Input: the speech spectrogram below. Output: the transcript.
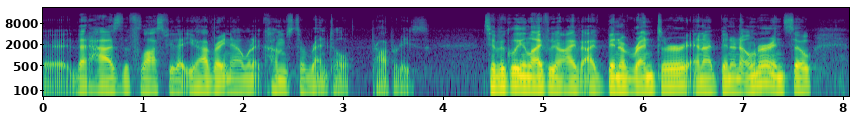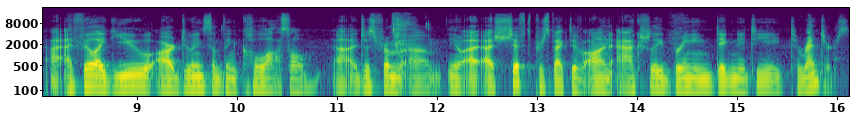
uh, that has the philosophy that you have right now when it comes to rental properties. Typically in life, you know, I've I've been a renter and I've been an owner, and so I feel like you are doing something colossal, uh, just from um, you know a, a, shift perspective on actually bringing dignity to renters,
